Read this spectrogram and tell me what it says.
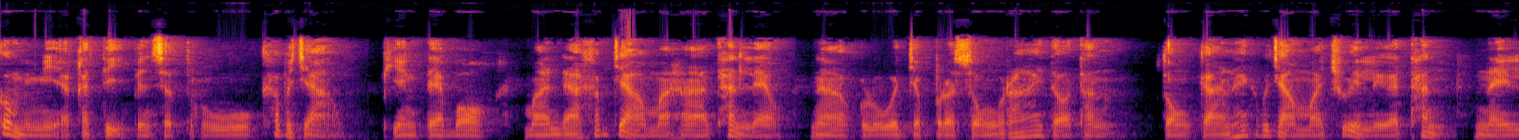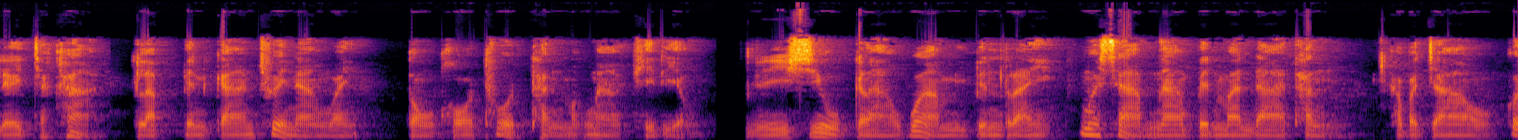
ก็ไม่มีอคติเป็นศัตรูข้าพเจ้า เพียงแต่บอกมารดาข้าพเจ้ามาหาท่านแล้วน่ากลัวจะประสงค์ร้ายต่อท่าน ต้องการให้ข้าพเจ้ามาช่วยเหลือท่านในเลยจะฆ่ากลับเป็นการช่วยนางไว้ ต้องขอโทษท่านมากๆทีเดียวลีซิวกล่าวว่ามีเป็นไร เมื่อทราบนางเป็นมารดาท่านข้าพเจ้าก็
